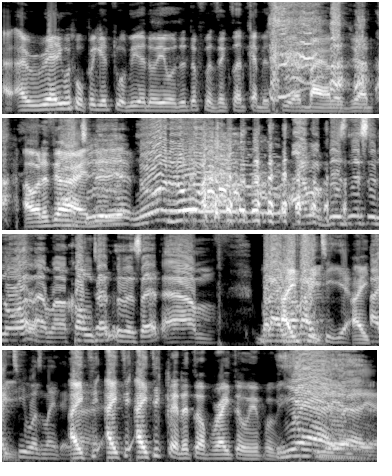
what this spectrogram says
I, I really was hoping you told me, you know, you was into physics and chemistry and biology. And I would say, all right, Actually, the- no, no, no, no, no. I'm a business and all. I'm an accountant, as I said. Um, but I love IT, IT. Yeah, IT. IT, was my thing. IT, IT, IT cleared it up right away for me. Yeah, yeah, yeah.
